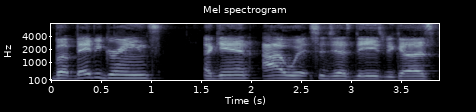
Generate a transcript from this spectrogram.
But baby greens, again, I would suggest these because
